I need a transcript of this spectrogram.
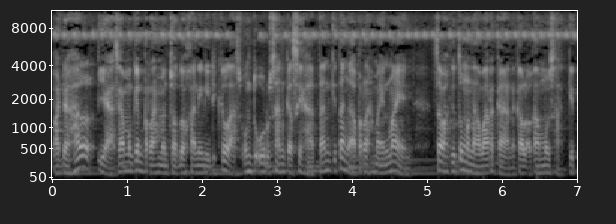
Padahal ya saya mungkin pernah mencontohkan ini di kelas untuk urusan kesehatan kita nggak pernah main-main. Saya waktu itu menawarkan kalau kamu sakit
